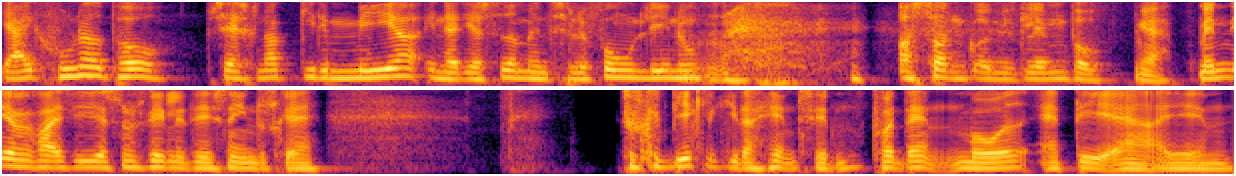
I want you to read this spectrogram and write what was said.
jeg er ikke 100 på, så jeg skal nok give det mere, end at jeg sidder med en telefon lige nu. og så den gået min glemme på. Ja, men jeg vil faktisk sige, jeg synes virkelig, det er sådan en, du skal, du skal virkelig give dig hen til den, på den måde, at det er, øh,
